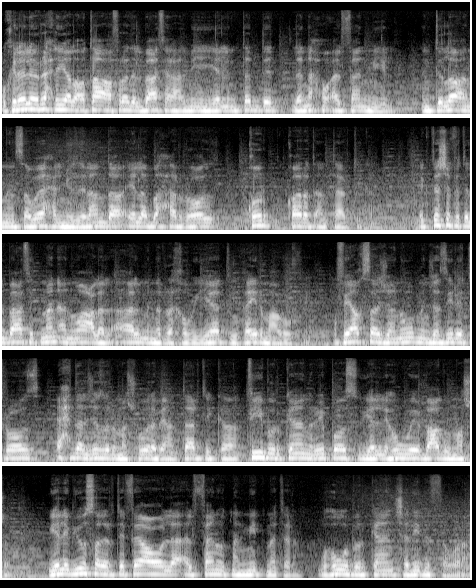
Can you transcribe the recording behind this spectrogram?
وخلال الرحلة يلي قطع أفراد البعثة العلمية يلي امتدت لنحو 2000 ميل. انطلاقا من سواحل نيوزيلندا إلى بحر روز قرب قارة أنتاركتيكا. اكتشفت البعثة 8 أنواع على الأقل من الرخويات الغير معروفة. وفي أقصى الجنوب من جزيرة روز إحدى الجزر المشهورة بأنتاركتيكا في بركان إريبوس يلي هو بعده نشط يلي بيوصل ارتفاعه ل 2800 متر وهو بركان شديد الثوران.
